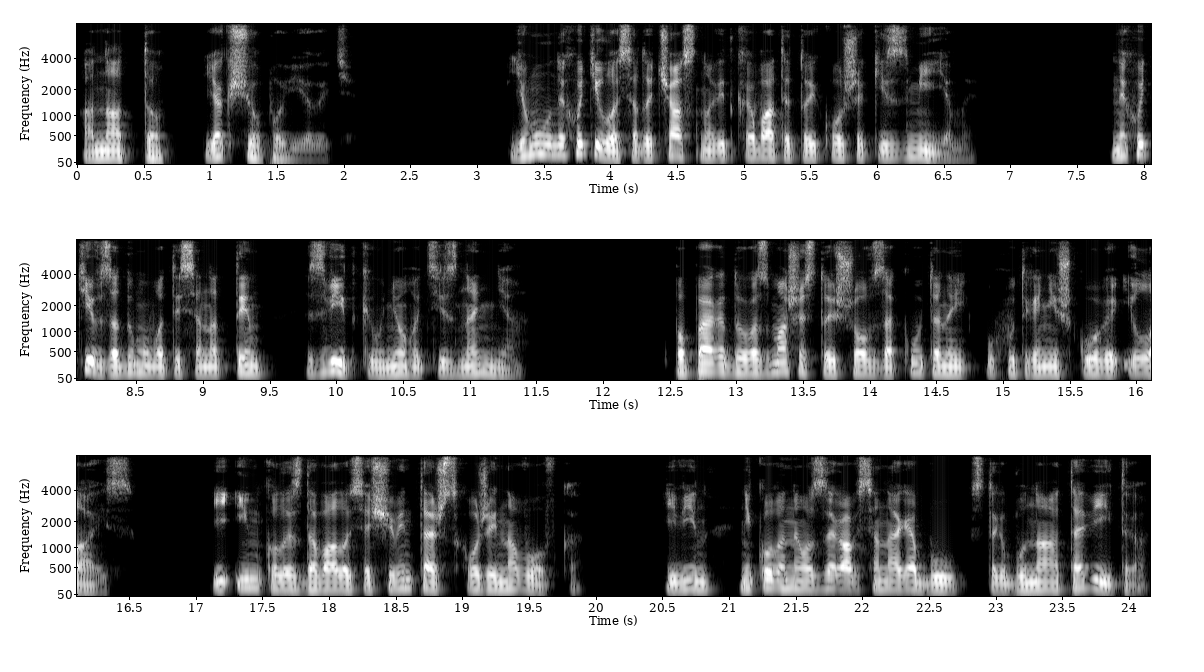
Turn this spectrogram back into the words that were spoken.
а надто якщо повірить. Йому не хотілося дочасно відкривати той кошик із зміями, не хотів задумуватися над тим, звідки у нього ці знання. Попереду розмашисто йшов закутаний у хутряні шкури Ілайс, і інколи здавалося, що він теж схожий на вовка, і він ніколи не озирався на рябу, стрибуна та вітра,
